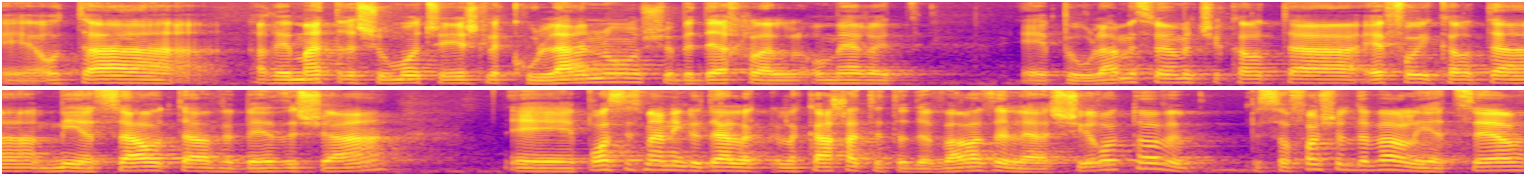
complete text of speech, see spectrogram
אה, אותה ערימת רשומות שיש לכולנו, שבדרך כלל אומרת אה, פעולה מסוימת שקרתה, איפה היא קרתה, מי עשה אותה ובאיזה שעה. process mining יודע לקחת את הדבר הזה, להעשיר אותו, ובסופו של דבר לייצר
